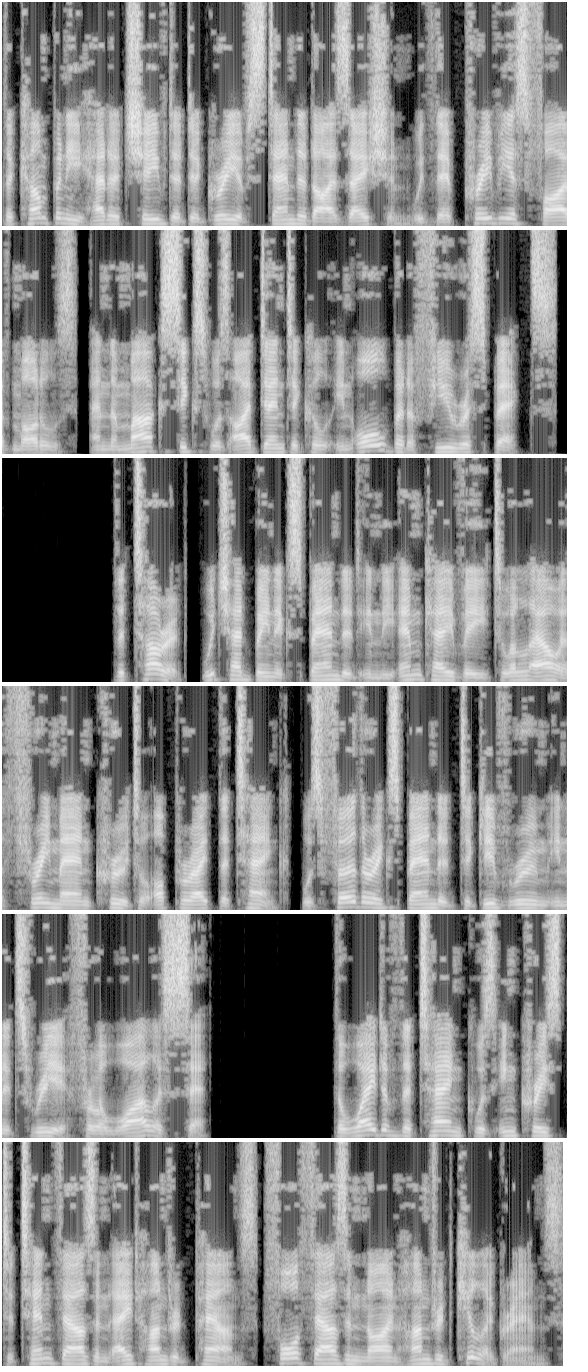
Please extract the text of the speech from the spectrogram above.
The company had achieved a degree of standardization with their previous five models, and the Mark VI was identical in all but a few respects. The turret, which had been expanded in the MKV to allow a three-man crew to operate the tank, was further expanded to give room in its rear for a wireless set. The weight of the tank was increased to 10,800 pounds 4,900 kilograms,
